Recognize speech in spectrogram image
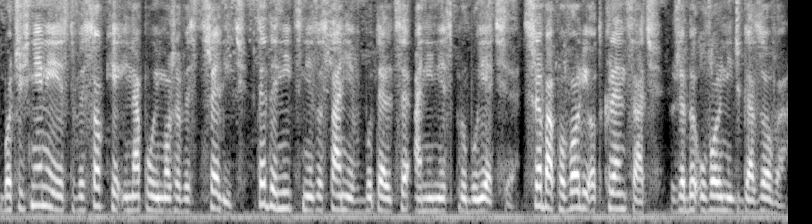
bo ciśnienie jest wysokie i napój może wystrzelić. Wtedy nic nie zostanie w butelce ani nie spróbujecie. Trzeba powoli odkręcać, żeby uwolnić gazowa.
